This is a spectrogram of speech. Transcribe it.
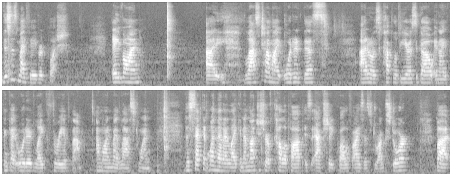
this is my favorite blush. Avon. I Last time I ordered this, I don't know, it was a couple of years ago, and I think I ordered like three of them. I'm on my last one. The second one that I like, and I'm not too sure if ColourPop is actually qualifies as drugstore, but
